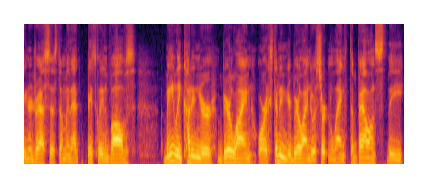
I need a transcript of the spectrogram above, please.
in your draft system and that basically involves mainly cutting your beer line or extending your beer line to a certain length to balance the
